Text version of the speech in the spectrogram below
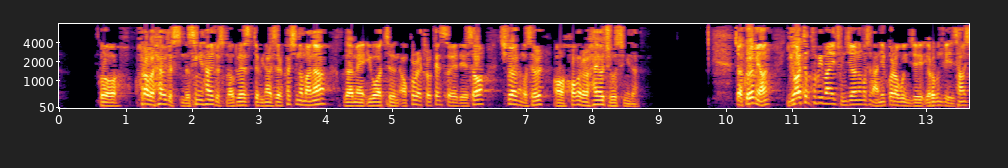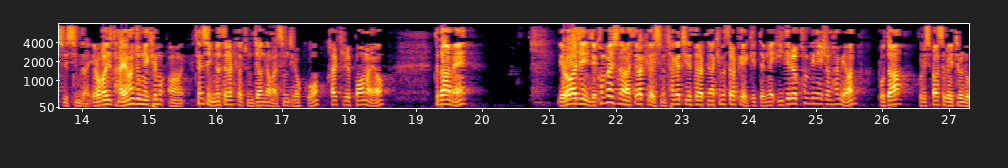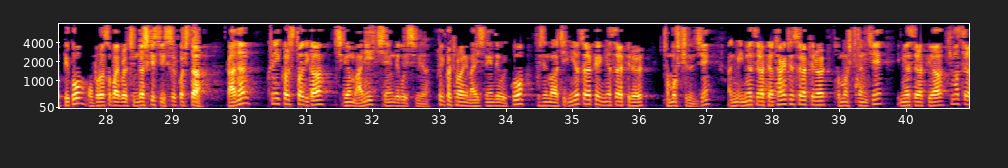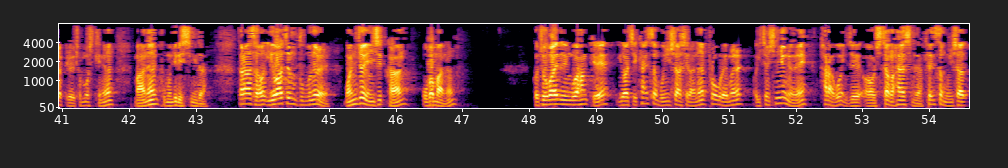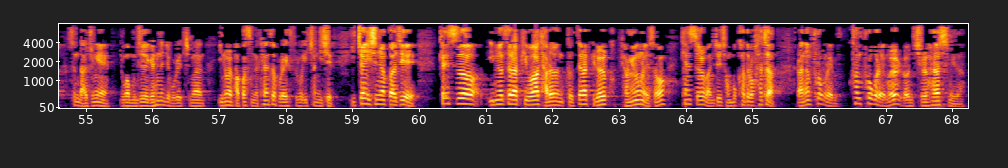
그 허락을 하여줬습니다. 승인하여줬습니다. 어드밴스드 미나셀 카시노마나 그다음에 이와 같은 어, 코레토럴 캔서에 대해서 치료하는 것을 어, 허가를 하여 주었습니다. 자, 그러면 이와 같은 컴비만이 존재하는 것은 아닐 거라고 이제 여러분들이 예상하실 수 있습니다. 여러 가지 다양한 종류의 캐모- 어, 캔서 임무테라피가 존재한다고 말씀드렸고, 칼티를 포함하여. 그 다음에 여러 가지 이제 컨벤셔널한 세라피가 있으면 타겟팅 세라피나 키모세라피가 있기 때문에 이들을 컨비네이션 하면 보다 그 리스폰스 레이트를 높이고 오버럴 서바이벌을 증가시킬 수 있을 것이다. 라는 클리니컬 스터디가 지금 많이 진행되고 있습니다. 클리니컬 트라이얼이 많이 진행되고 있고 보시는 바와 같이 이뮤노세라피와 이뮤노세라피를 접목시키든지 아니면 이뮤노세라피와 타겟팅 세라피를 접목시키든지 이뮤노세라피와 키모세라피를 접목시키는 많은 부분들이 있습니다. 따라서 이와 같은 부분을 먼저 인식한 오바마는 그 조 바이든과 함께 이와 같이 캔서 문샷이라는 프로그램을 2016년에 하라고 이제 어, 시작을 하였습니다. 캔서 문샷은 나중에 누가 문제제기를 했는지 모르겠지만 이름을 바꿨습니다. 캔서 브레이크스루 2020. 2020년까지 캔서 이뮤노세라피와 다른 그 세라피를 병용을 해서 캔서를 완전히 정복하도록 하자라는 프로그램, 큰 프로그램을 런치를 하였습니다.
